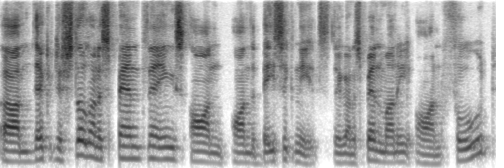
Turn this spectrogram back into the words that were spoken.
um, they're, they're still going to spend things on, on the basic needs. They're going to spend money on food,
